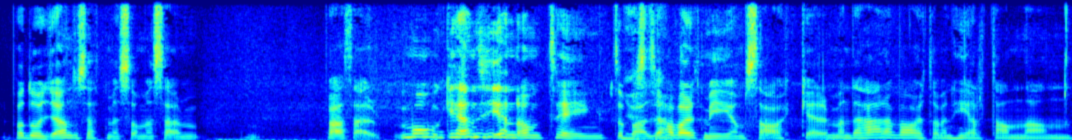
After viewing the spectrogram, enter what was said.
vadå jag har ändå sett mig som en så här, bara så här mogen, genomtänkt och Just bara det. jag har varit med om saker men det här har varit av en helt annan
